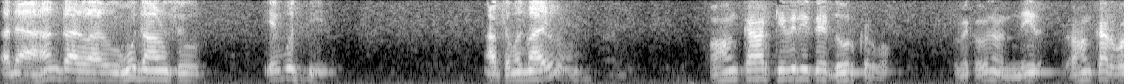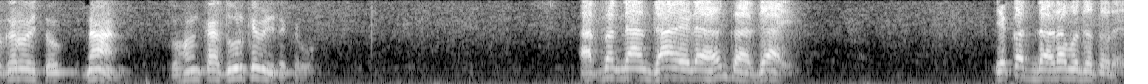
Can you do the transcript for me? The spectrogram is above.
અને અહંકાર વાળું હું જાણું છું એ બુદ્ધિ. આપ સમજમાં આવ્યું? અહંકાર કેવી રીતે દૂર કરવો? તમે કહ્યું ને અહંકાર વગર હોય તો જ્ઞાન, તો અહંકાર દૂર કેવી રીતે કરવો? આત્મજ્ઞાન જાય એટલે અહંકાર જાય. એક જ દાડામાં જતો રહે.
